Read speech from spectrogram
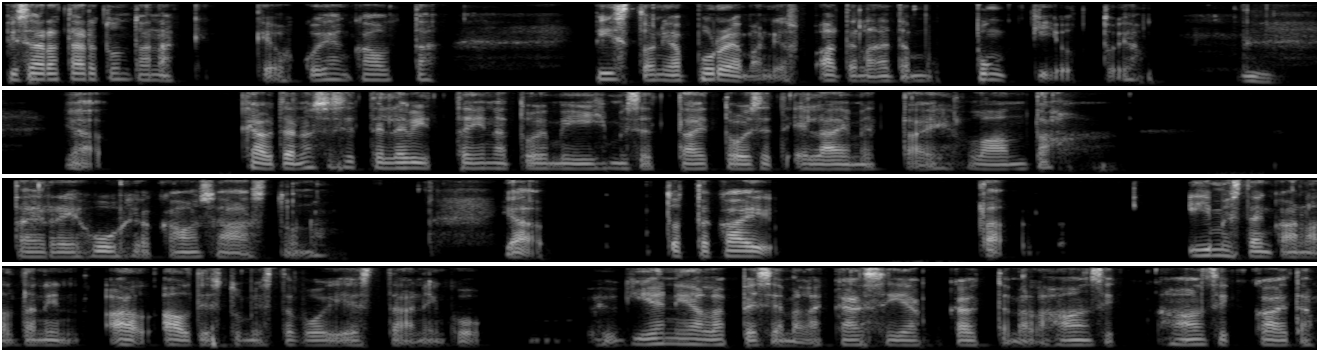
pisaratartuntana keuhkojen kautta, piston ja pureman, jos ajatellaan näitä punkkijuttuja. Mm. Ja käytännössä sitten levittäjinä toimii ihmiset tai toiset eläimet tai lanta tai rehu, joka on saastunut. Ja totta kai ta, ihmisten kannalta niin altistumista voi estää niin kuin hygienialla, pesemällä käsiä, käyttämällä hansik, hansikkaita.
